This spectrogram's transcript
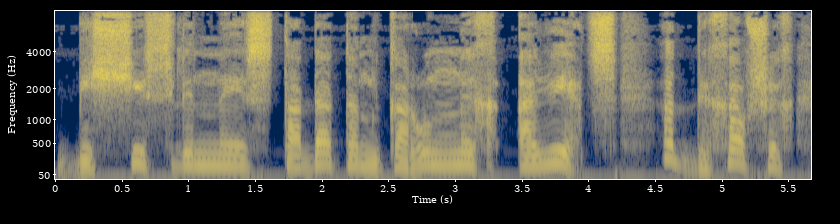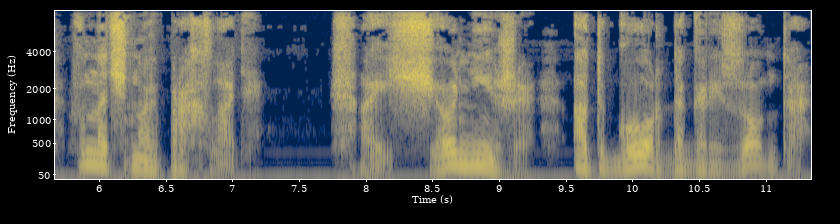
бесчисленные стада тонкорунных овец, отдыхавших в ночной прохладе. А еще ниже, от гор до горизонта,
